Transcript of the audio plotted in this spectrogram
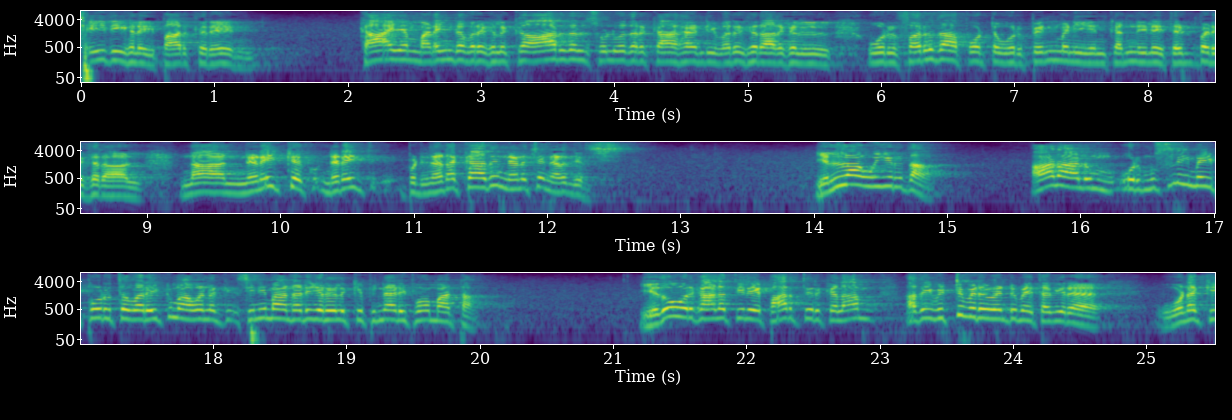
செய்திகளை பார்க்கிறேன். காயம் அடைந்தவர்களுக்கு ஆறுதல் சொல்வதற்காக அண்டி வருகிறார்கள். ஒரு ஃபருதா போட்ட ஒரு பெண்மணி என் கண்ணிலே தென்படுகிறாள். நான் நினைக்க நினைத்து இப்படி நடக்காதுன்னு நினைச்ச நடந்துருச்சு. எல்லாம் உயிர் தான் ஆனாலும் ஒரு முஸ்லீமை பொறுத்த வரைக்கும் அவனுக்கு சினிமா நடிகர்களுக்கு பின்னாடி போக மாட்டான். ஏதோ ஒரு காலத்திலே பார்த்திருக்கலாம் அதை விட்டுவிட வேண்டுமே தவிர உனக்கு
